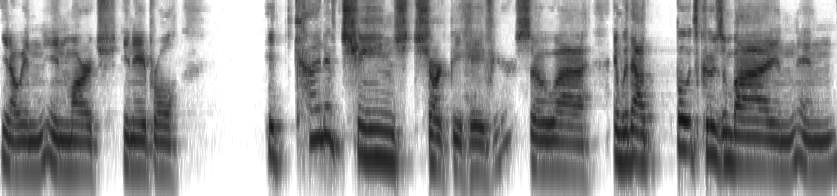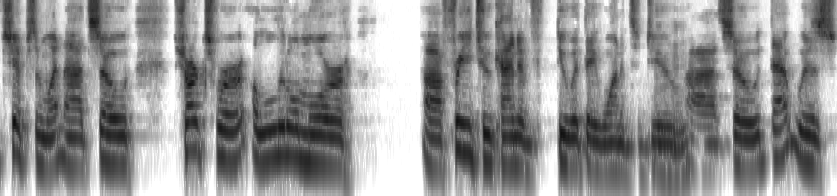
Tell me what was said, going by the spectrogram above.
you know, in in March, in April, it kind of changed shark behavior. So, uh, and without boats cruising by and, and ships and whatnot, so sharks were a little more uh, free to kind of do what they wanted to do. Mm-hmm. Uh, so that was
